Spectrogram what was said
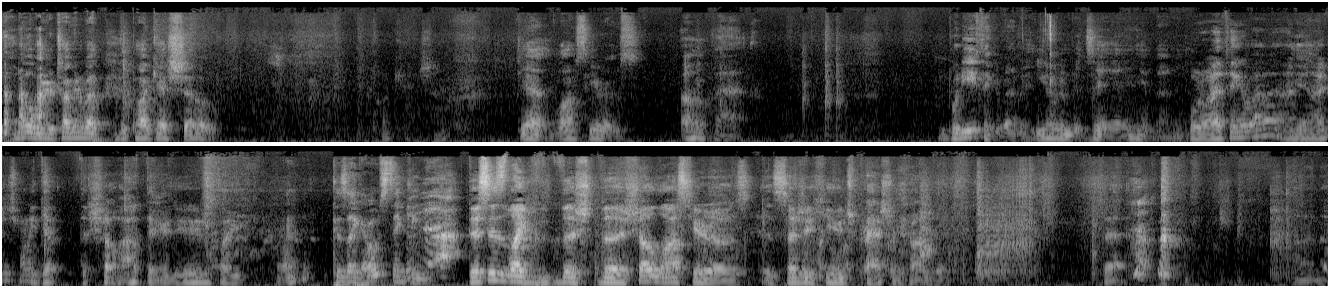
No, we were talking about the podcast show. Podcast show. Yeah, Lost Heroes. Oh, that. What do you think about it? You haven't been saying anything about it, What do I think about it? I mean, I just want to get the show out there, dude. Like right? Because like I was thinking, this is like the sh- the show Lost Heroes is such a huge passion project that I don't know.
